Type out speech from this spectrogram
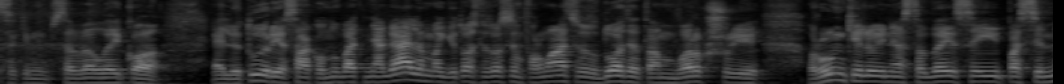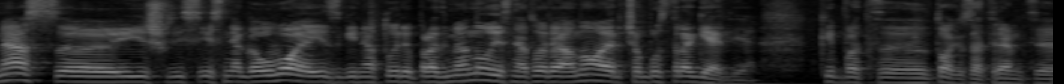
sakykim, save laiko elitu ir jie sako, nu, bet negalima kitos visos informacijos duoti tam vargšui runkeliui, nes tada jisai pasimes, e, jis, jis, jis negalvoja, jisgi neturi pradmenų, jis neturi ano ir čia bus tragedija. Kaip vat, e, tokius atremti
